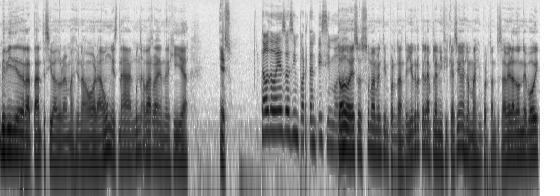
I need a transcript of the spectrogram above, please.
bebida hidratante si va a durar más de una hora, un snack, una barra de energía, eso. Todo eso es importantísimo. Todo eso es sumamente importante. Yo creo que la planificación es lo más importante, saber a dónde voy,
